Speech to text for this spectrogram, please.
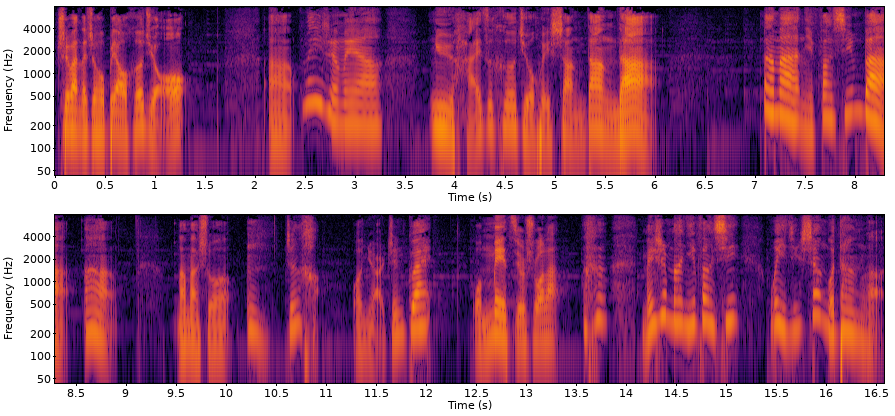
吃饭的时候不要喝酒，啊，为什么呀？女孩子喝酒会上当的。”妈妈，你放心吧，啊，妈妈说：“嗯，真好，我女儿真乖。”我妹子就说了：“ 没事妈，您放心，我已经上过当了。”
